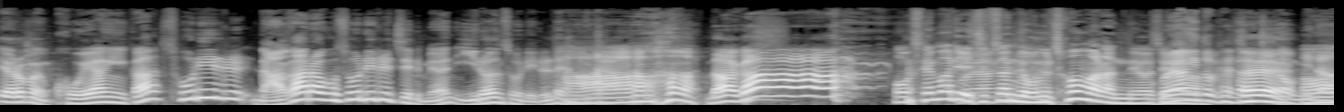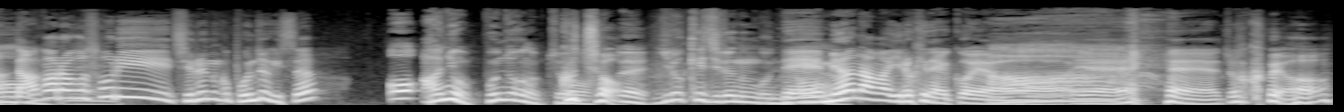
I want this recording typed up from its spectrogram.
여러분 고양이가 소리를 나가라고 소리를 지르면 이런 소리를 냅니다. 아, 나가 어, 세 마리의 집사인데 오늘 처음 알았네요. 제가. 고양이도 변성기가 네. 옵니다. 어. 나가라고 네. 소리 지르는 거 본 적 있어요? 어, 아니요. 본 적은 없죠. 그쵸? 네, 이렇게 지르는군요. 내면 아마 이렇게 낼 거예요. 아. 예, 예, 좋고요.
